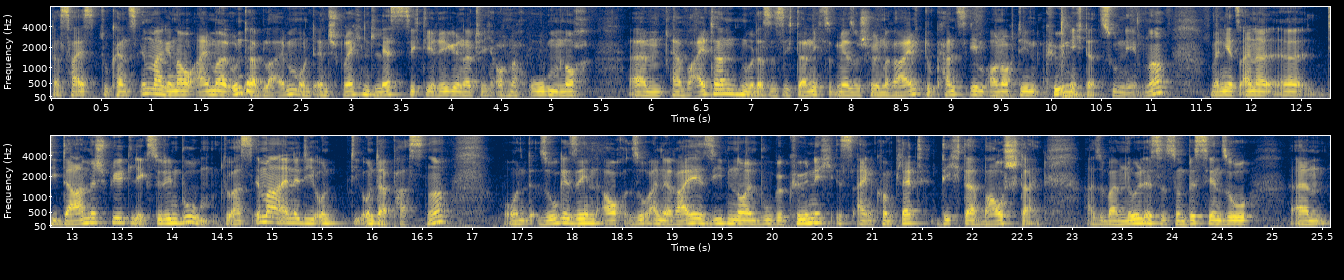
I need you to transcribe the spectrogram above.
Das heißt, du kannst immer genau einmal unterbleiben und entsprechend lässt sich die Regel natürlich auch nach oben noch ähm, erweitern, nur dass es sich dann nicht mehr so schön reimt. Du kannst eben auch noch den König dazu nehmen. Ne? Wenn jetzt einer äh, die Dame spielt, legst du den Buben. Du hast immer eine, die, die unterpasst. Ne? Und so gesehen auch so eine Reihe 7, 9 Bube König ist ein komplett dichter Baustein. Also beim Null ist es so ein bisschen so, ähm,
